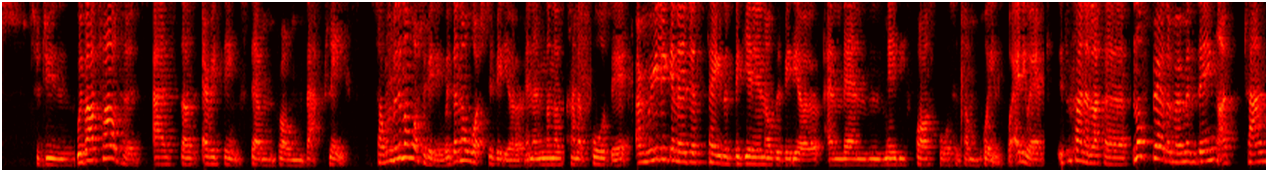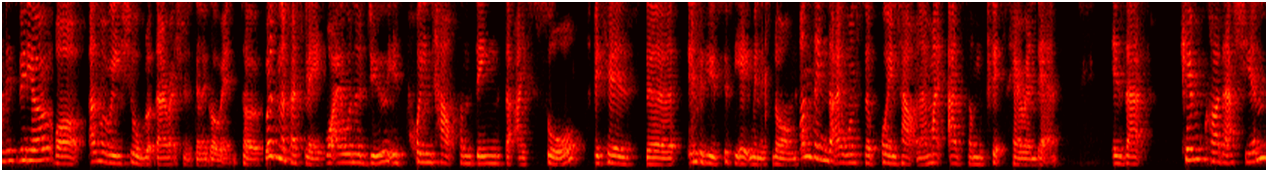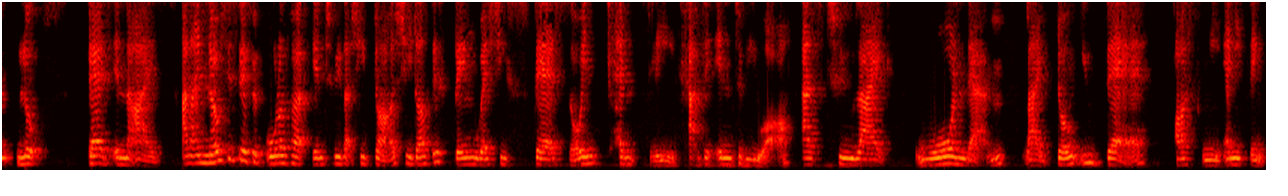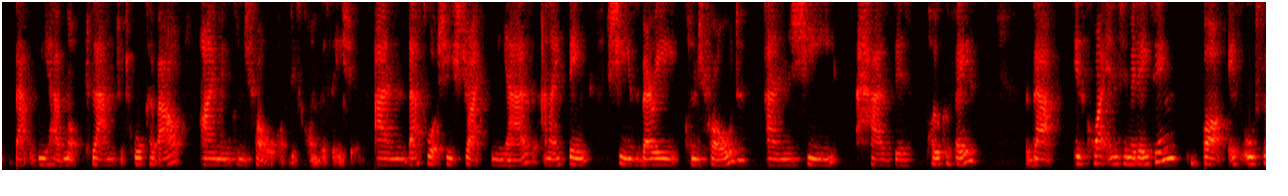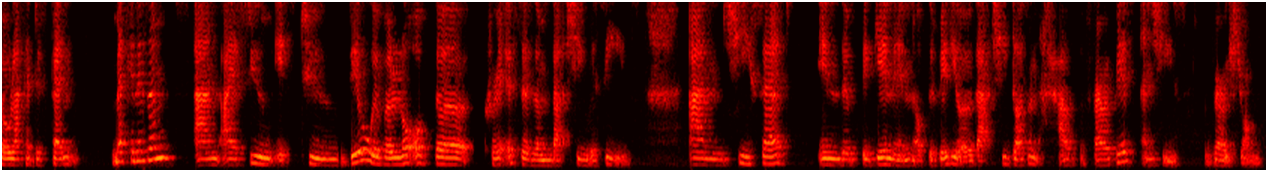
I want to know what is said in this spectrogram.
to do with our childhoods, as does everything stem from that place. So we're gonna watch the video. We're gonna watch the video and I'm gonna kind of pause it. I'm really gonna just play the beginning of the video and then maybe fast forward to some points. But anyway, this is kind of like a not spare of the moment thing. I planned this video, but I'm not really sure what direction it's gonna go in. So we're just gonna press play. What I wanna do is point out some things that I saw because the interview is 58 minutes long. One thing that I wanted to point out, and I might add some clips here and there, is that Kim Kardashian looks dead in the eyes. And I noticed this with all of her interviews that she does. She does this thing where she stares so intensely at the interviewer as to like warn them, like, don't you dare ask me anything that we have not planned to talk about. I'm in control of this conversation. And that's what she strikes me as. And I think she's very controlled and she has this poker face that is quite intimidating, but it's also like a defense mechanism. And I assume it's to deal with a lot of the criticism that she receives. And she said in the beginning of the video that she doesn't have a therapist and she's very strong.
